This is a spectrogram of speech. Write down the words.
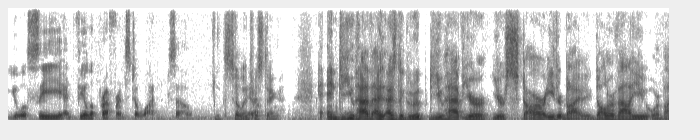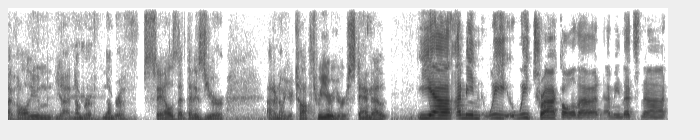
you will see and feel a preference to one. So it's so interesting. Know. And do you have, as, the group, do you have your your star either by dollar value or by volume, yeah, number of number of sales? That that is your, I don't know, your top three or your standout. Yeah, I mean, we we track all that. I mean, that's not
